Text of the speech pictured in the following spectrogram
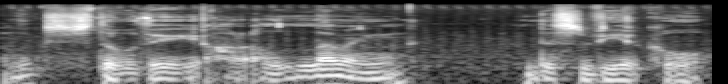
It looks as though they are allowing this vehicle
